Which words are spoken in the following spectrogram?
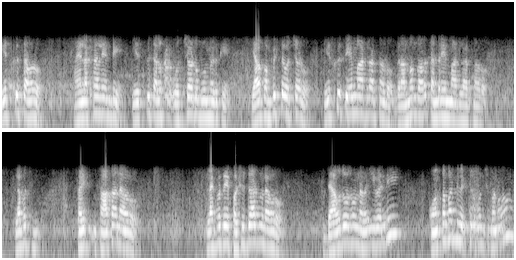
ఏసుక్రీస్తు ఎవరు? ఆయన లక్షణాలు ఏంటి? ఏసుక్రీస్తు ఎలా వచ్చాడు భూమి మీదకి. ఎవరు పంపిస్తే వచ్చాడు? ఏసుక్రీస్తు ఏం మాట్లాడుతున్నాడు? గ్రంథం ద్వారా తండ్రి ఏం మాట్లాడుతున్నాడు? లేకపోతే సై సాతాన్ ఎవరు? లేకపోతే పరిశుద్ధాత్మలు ఎవరు? దేవదూతలు ఎవరు ఇవన్నీ కొంతమంది వ్యక్తుల గురించి మనం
